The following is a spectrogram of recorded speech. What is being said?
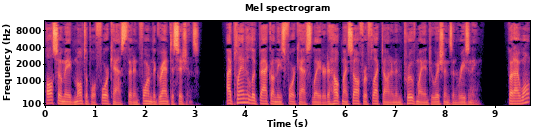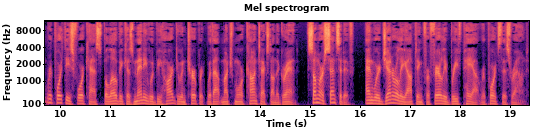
also made multiple forecasts that informed the grant decisions. I plan to look back on these forecasts later to help myself reflect on and improve my intuitions and reasoning. But I won't report these forecasts below because many would be hard to interpret without much more context on the grant, some are sensitive, and we're generally opting for fairly brief payout reports this round.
